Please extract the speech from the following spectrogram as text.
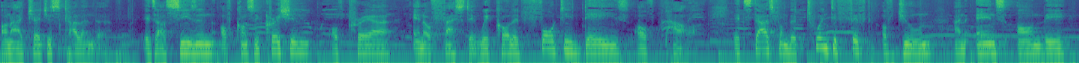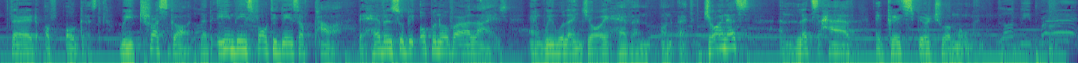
on our church's calendar. It's our season of consecration, of prayer, and of fasting. We call it 40 days of power. It starts from the 25th of June and ends on the 3rd of August. We trust God that in these 40 days of power, the heavens will be open over our lives and we will enjoy heaven on earth. Join us and let's have a great spiritual moment. Lord, we pray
